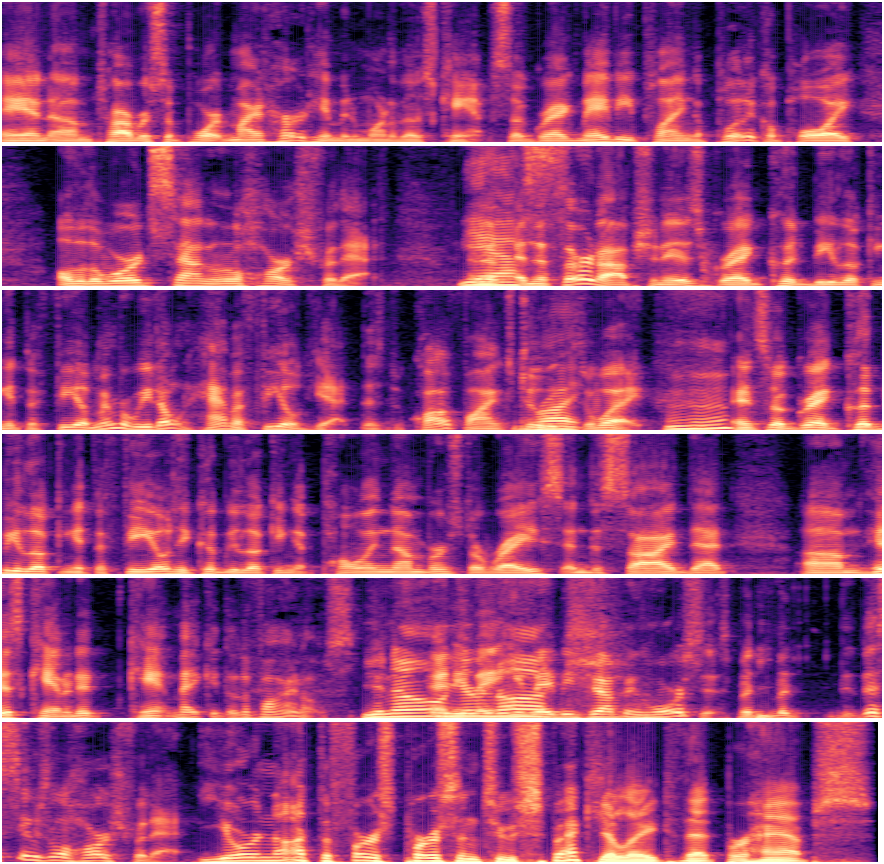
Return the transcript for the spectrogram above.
And um, Tarver's support might hurt him in one of those camps. So Greg may be playing a political ploy, although the words sound a little harsh for that. And the- And the third option is Greg could be looking at the field. Remember, we don't have a field yet. The qualifying's two Right. weeks away. And so Greg could be looking at the field. He could be looking at polling numbers, the race, and decide that um, his candidate can't make it to the finals. You know, and he may, he may be jumping horses. But but this seems a little harsh for that. You're not the first person to speculate that perhaps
